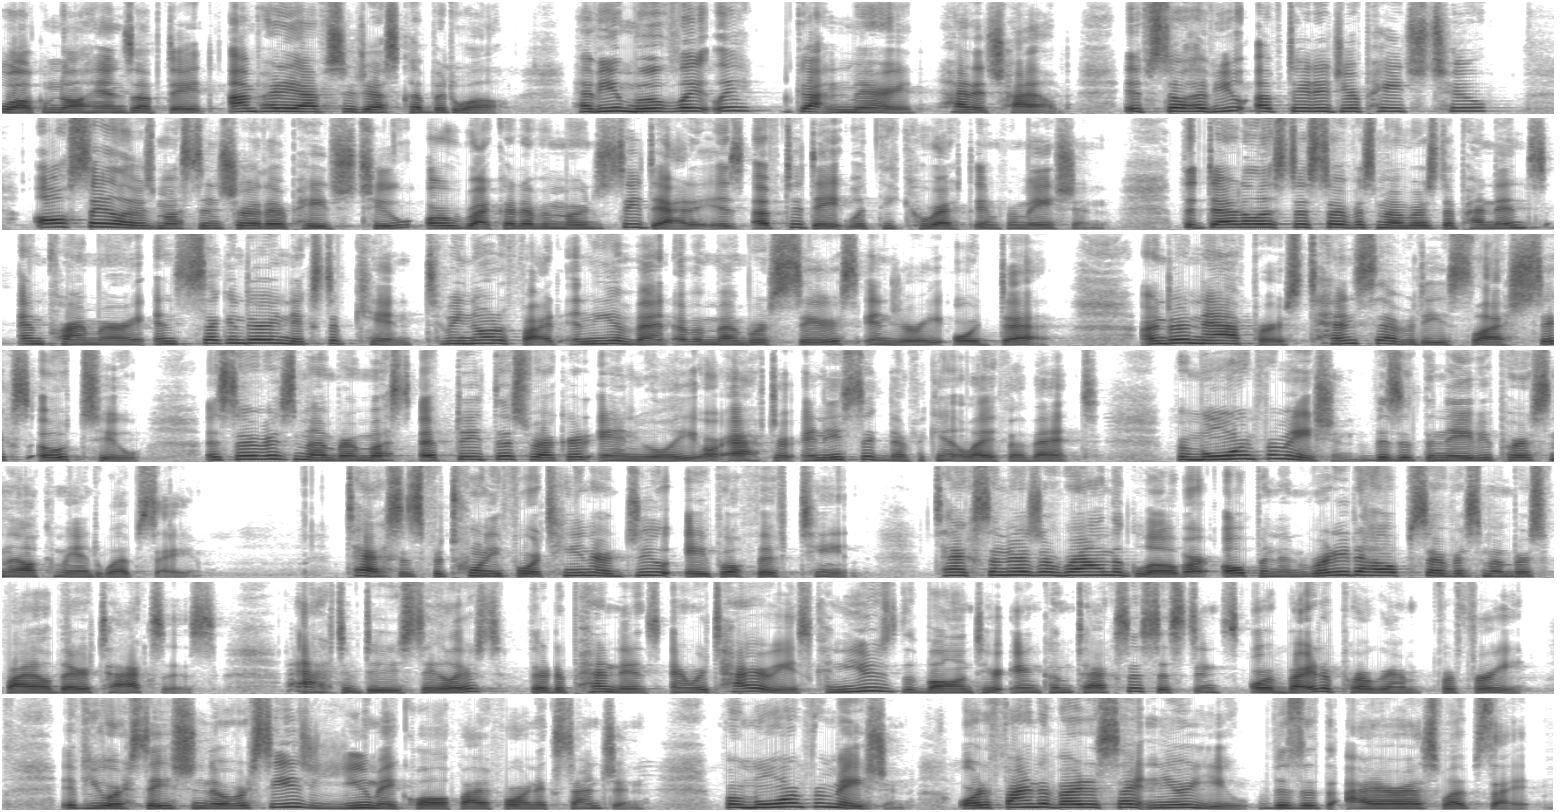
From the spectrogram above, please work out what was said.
Welcome to All Hands Update. I'm Petty Officer Jessica Bidwell. Have you moved lately? Gotten married? Had a child? If so, have you updated your page two? All sailors must ensure their page 2 or record of emergency data is up to date with the correct information. The data lists a service member's dependents and primary and secondary next of kin to be notified in the event of a member's serious injury or death. Under NAVPERS 1070-602, a service member must update this record annually or after any significant life event. For more information, visit the Navy Personnel Command website. Taxes for 2014 are due April 15th. Tax centers around the globe are open and ready to help service members file their taxes. Active duty sailors, their dependents, and retirees can use the Volunteer Income Tax Assistance or VITA program for free. If you are stationed overseas, you may qualify for an extension. For more information or to find a VITA site near you, visit the IRS website.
